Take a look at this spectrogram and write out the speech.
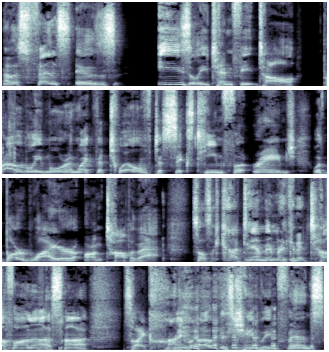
Now this fence is easily ten feet tall. Probably more in like the 12 to 16 foot range with barbed wire on top of that. So I was like, God damn, they're making it tough on us, huh? So I climb up this chain link fence,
